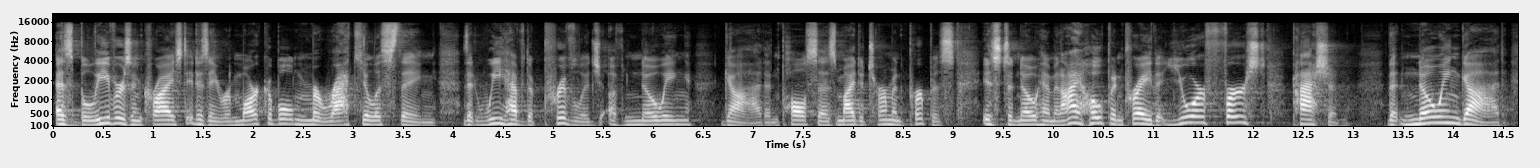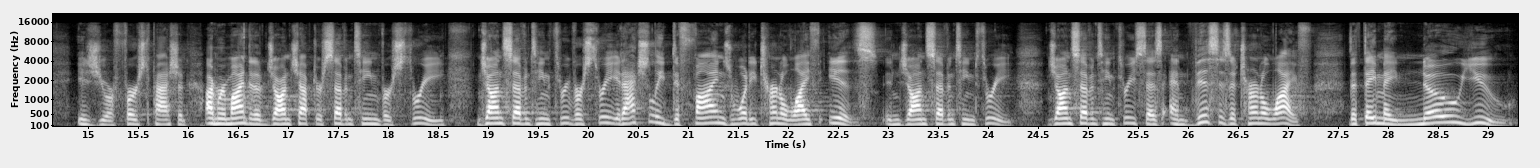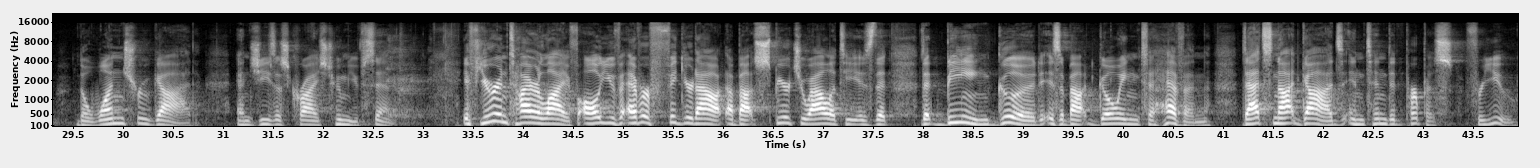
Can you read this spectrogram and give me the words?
As believers in Christ, it is a remarkable, miraculous thing that we have the privilege of knowing God. And Paul says, My determined purpose is to know Him. And I hope and pray that your first passion, that knowing God is your first passion. I'm reminded of John chapter 17, verse 3. John 17, 3, verse 3, it actually defines what eternal life is in John 17, 3. John 17, 3 says, And this is eternal life, that they may know you, the one true God, and Jesus Christ, whom you've sent. If your entire life, all you've ever figured out about spirituality is that, that being good is about going to heaven, that's not God's intended purpose for you.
